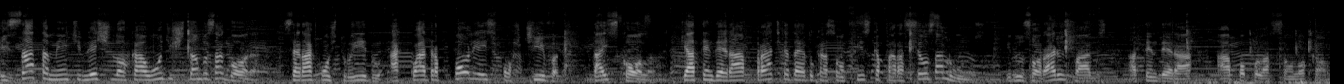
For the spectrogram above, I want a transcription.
Exatamente neste local onde estamos agora, será construído a quadra poliesportiva da escola, que atenderá a prática da educação física para seus alunos e nos horários vagos atenderá a população local.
